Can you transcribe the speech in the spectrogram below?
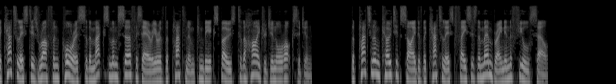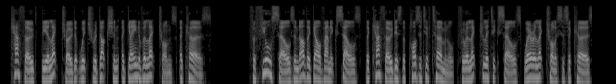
The catalyst is rough and porous so the maximum surface area of the platinum can be exposed to the hydrogen or oxygen. The platinum-coated side of the catalyst faces the membrane in the fuel cell. Cathode, the electrode at which reduction a gain of electrons occurs. For fuel cells and other galvanic cells, the cathode is the positive terminal. For electrolytic cells where electrolysis occurs,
